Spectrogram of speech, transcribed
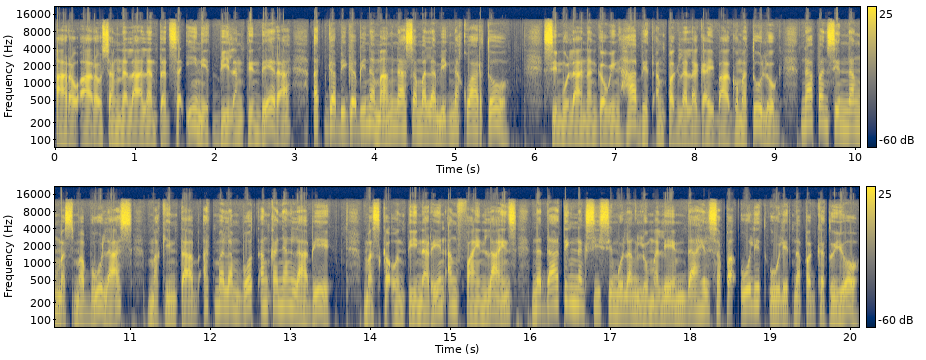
Araw-araw siyang nalalantad sa init bilang tindera at gabi-gabi namang nasa malamig na kwarto. Simula ng gawing habit ang paglalagay bago matulog, napansin ng mas mabulas, makintab at malambot ang kanyang labi. Mas kaunti na rin ang fine lines na dating nagsisimulang lumalim dahil sa paulit-ulit na pagkatuyo.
